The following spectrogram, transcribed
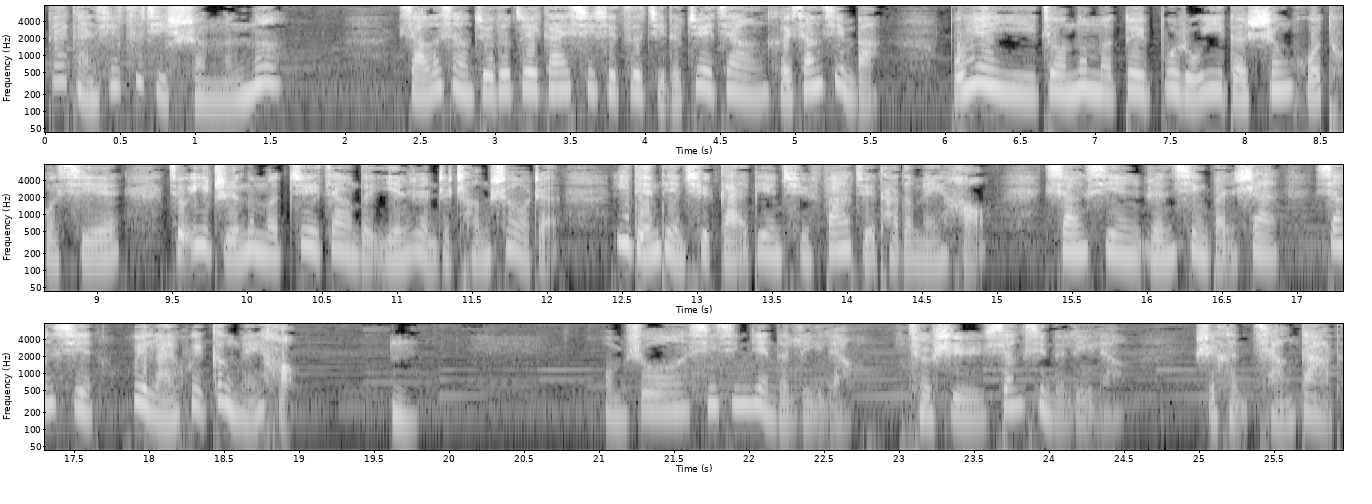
该感谢自己什么呢？想了想，觉得最该谢谢自己的倔强和相信吧。不愿意就那么对不如意的生活妥协，就一直那么倔强的隐忍着承受着，一点点去改变，去发掘它的美好。相信人性本善，相信未来会更美好。嗯，我们说心心念的力量，就是相信的力量，是很强大的。”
